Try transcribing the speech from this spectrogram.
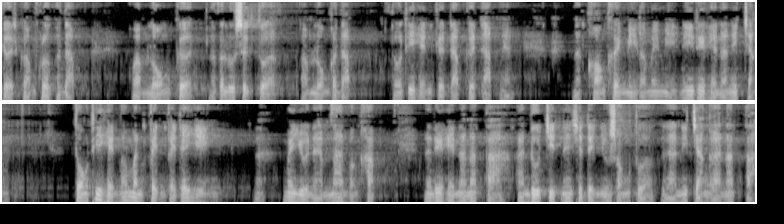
เกิด ความโกรธก็ดับ ความหลงเกิดแล้วก็รู้สึกตัว ความหลงก็ดับ ตรงที่เห็นเกิดดับเกิดดับเนี่ยของเคยมีแล้วไม่มีนี่เรียกเห็นอนิจจัง ตรงที่เห็นว่ามันเป็นไปได้เองนะไม่อยู่ในอำนาจบังคับนั่นเรียกเห็นอนัตตา การดูจิตนี่จะเด่นอยู่สองตัวคืออนิจจังกับอนัตตา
